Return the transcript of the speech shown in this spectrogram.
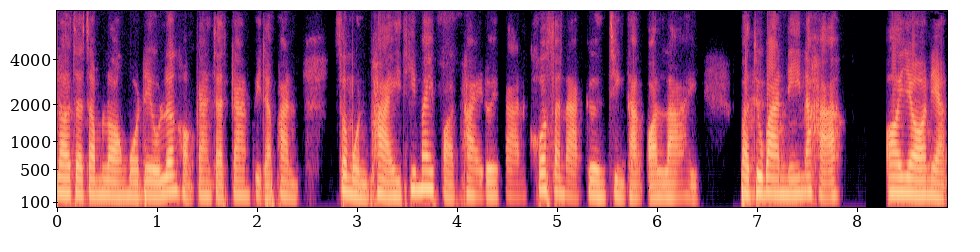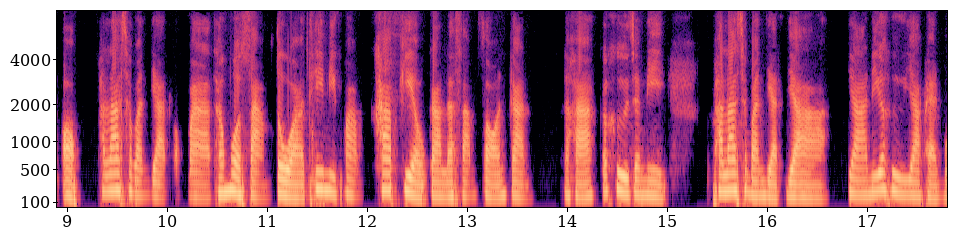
เราจะจำลองโมเดลเรื่องของการจัดการผลิตภัณฑ์ สมุนไพรที่ไม่ปลอดภัยโดยการโฆษณาเกินจริงทางออนไลน์ ปัจจุบันนี้นะคะออยเนี่ยออกพระราชบัญญัติออกมาทั้งหมด 3 ตัวที่มีความคาบเกี่ยวกันและซ้ำซ้อนกันนะคะ ก็คือจะมีพระราชบัญญัติยา ยานี่ก็คือยาแผนโบ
